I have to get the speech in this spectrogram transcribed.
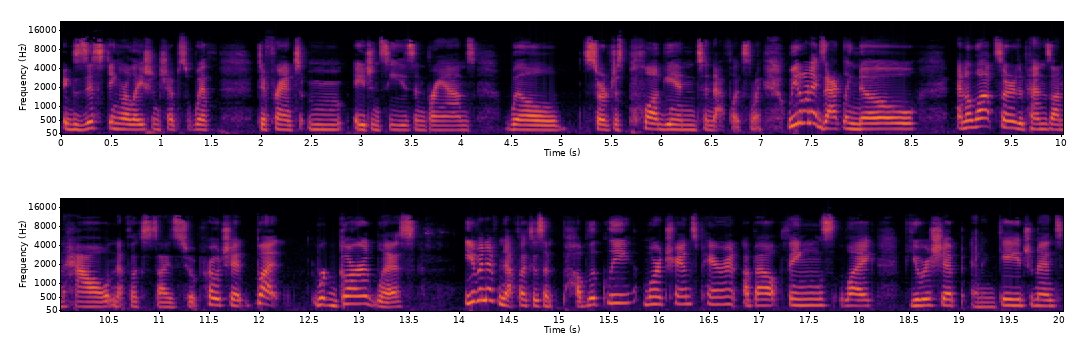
existing relationships with different um, agencies and brands will sort of just plug into Netflix. We don't exactly know, and a lot sort of depends on how Netflix decides to approach it. But regardless, even if Netflix isn't publicly more transparent about things like viewership and engagement,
